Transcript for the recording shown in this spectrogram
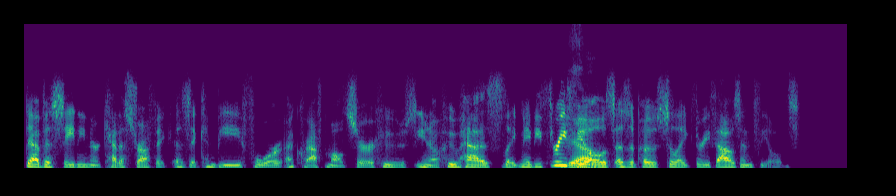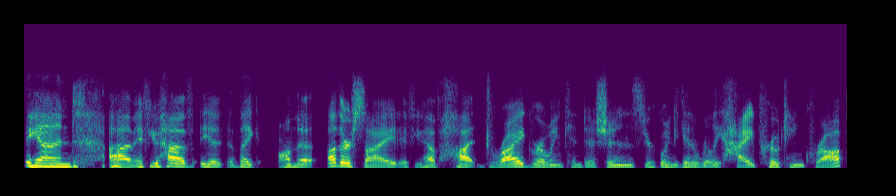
devastating or catastrophic as it can be for a craft maltster who's you know who has like maybe three yeah. fields as opposed to like 3000 fields and um, if you have it like on the other side if you have hot dry growing conditions you're going to get a really high protein crop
